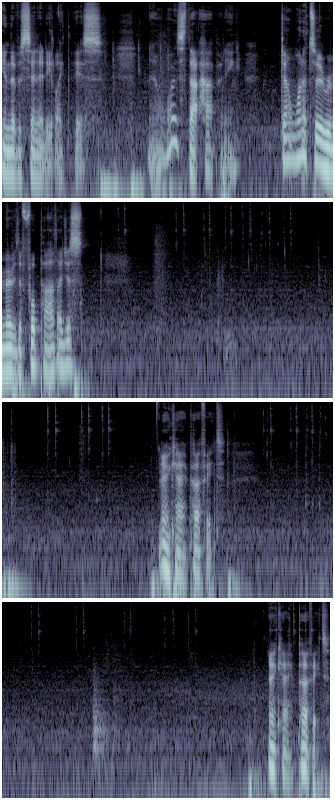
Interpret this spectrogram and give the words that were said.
in the vicinity like this. Now, why is that happening? Don't want it to remove the footpath, I just... Okay, perfect. Okay, perfect.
